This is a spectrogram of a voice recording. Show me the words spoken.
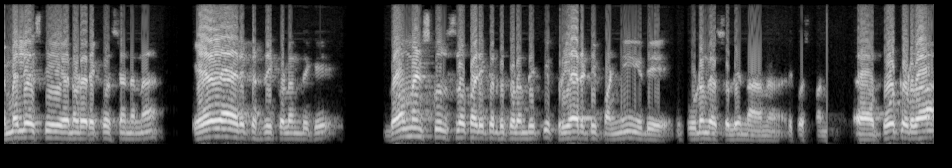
எம்எல்ஏஸ்க்கு என்னோட ரெக்வஸ்ட் என்னன்னா ஏழையா இருக்கிறது குழந்தைக்கு கவர்மெண்ட் ஸ்கூல்ஸ்ல படிக்கிறது குழந்தைக்கு ப்ரியாரிட்டி பண்ணி இது கொடுங்க சொல்லி நான் ரிக்வஸ்ட் பண்ணேன். அஹ் போட்டுட்டு தான்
